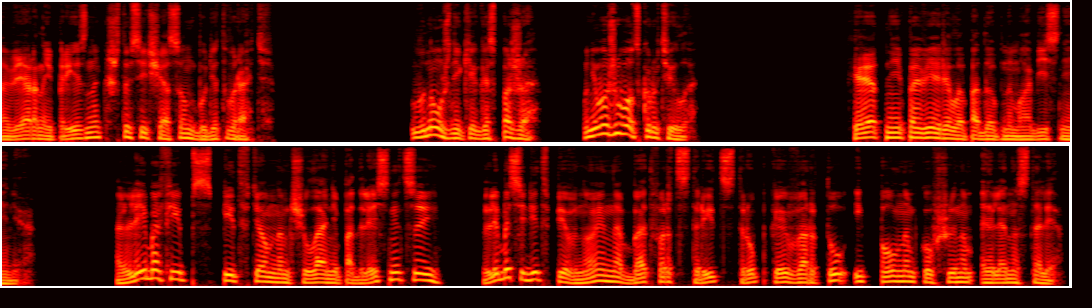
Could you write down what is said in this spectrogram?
Верный признак, что сейчас он будет врать. «В нужнике, госпожа. У него живот скрутило». Кэт не поверила подобному объяснению. Либо Фип спит в темном чулане под лестницей, либо сидит в пивной на Бетфорд-стрит с трубкой во рту и полным кувшином Эля на столе.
